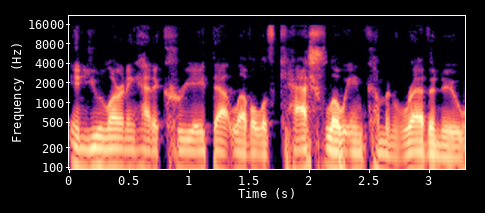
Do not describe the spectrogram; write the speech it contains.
in you learning how to create that level of cash flow, income, and revenue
